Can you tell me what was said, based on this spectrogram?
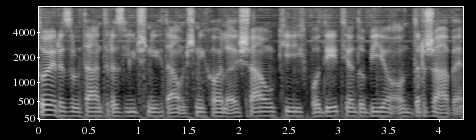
To je rezultat različnih davčnih olajšav, ki jih podjetja dobijo od države.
